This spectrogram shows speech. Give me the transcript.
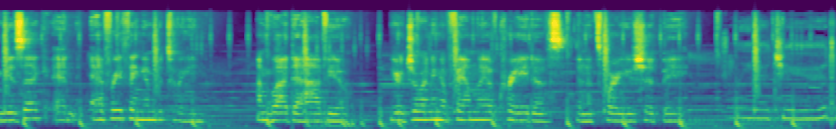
music, and everything in between. I'm glad to have you. You're joining a family of creatives, and it's where you should be. Leah Jude,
